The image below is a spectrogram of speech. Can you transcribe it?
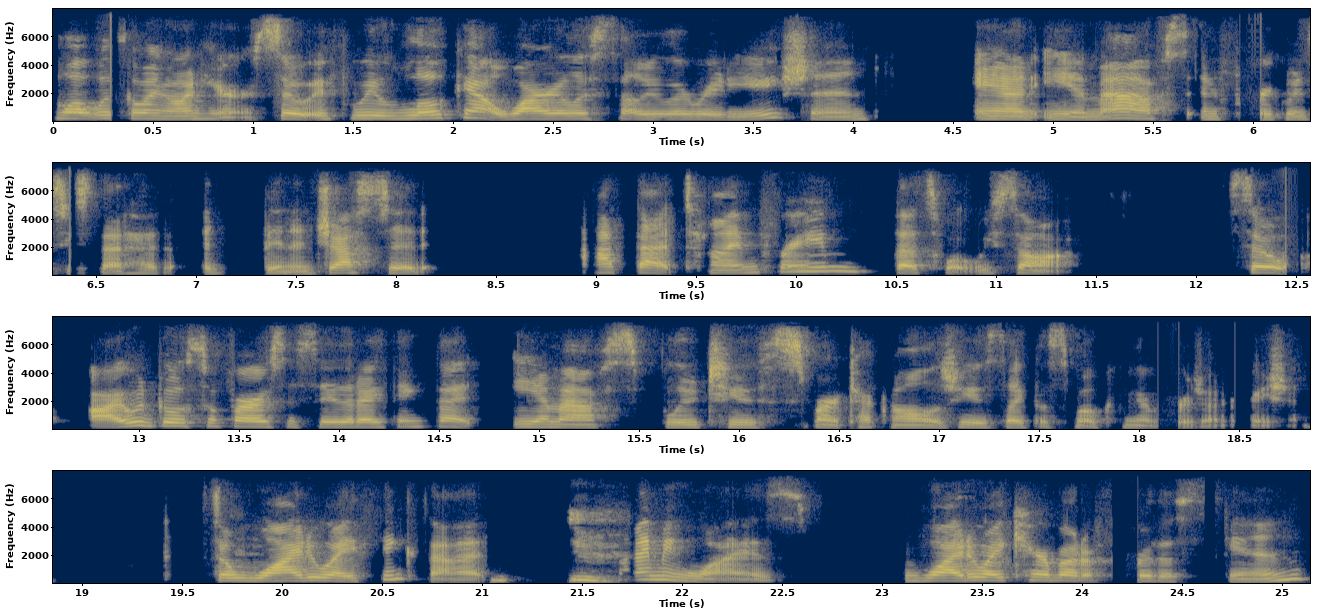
What was going on here? So if we look at wireless cellular radiation and EMFs and frequencies that had been adjusted at that time frame, that's what we saw. So I would go so far as to say that I think that EMFs, Bluetooth, smart technology is like the smoking of our generation. So why do I think that? Timing wise, why do I care about it for the skin?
